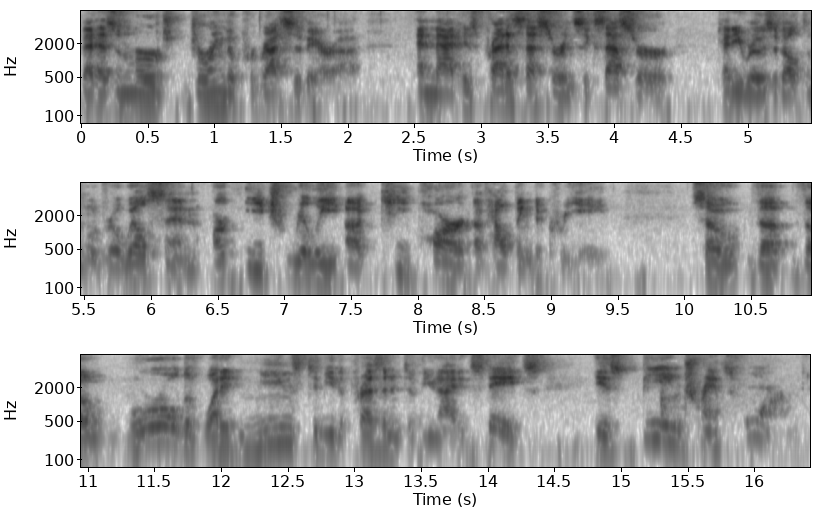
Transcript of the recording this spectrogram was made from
that has emerged during the progressive era and that his predecessor and successor Teddy Roosevelt and Woodrow Wilson are each really a key part of helping to create. So the the world of what it means to be the president of the United States is being transformed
